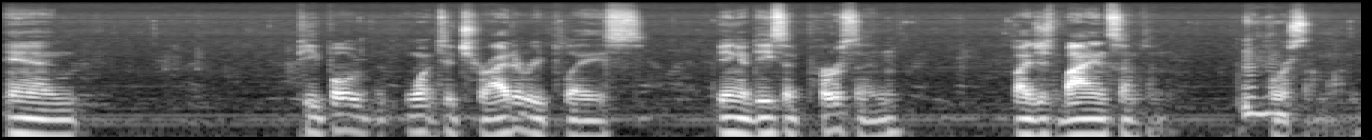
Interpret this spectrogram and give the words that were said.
and people want to try to replace being a decent person by just buying something mm-hmm. for someone,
